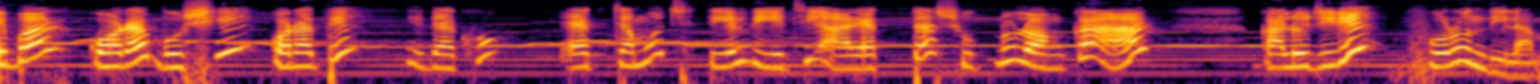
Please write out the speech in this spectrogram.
এবার কড়া বসিয়ে কড়াতে দেখো এক চামচ তেল দিয়েছি আর একটা শুকনো লঙ্কা আর কালো জিরে ফোড়ন দিলাম।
